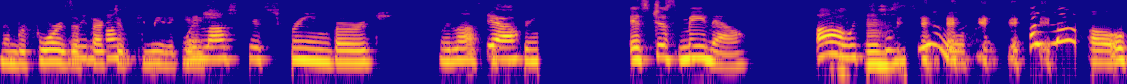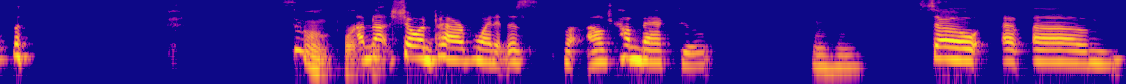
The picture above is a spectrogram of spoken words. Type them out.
Number four is we effective lost, communication. We lost your screen, Burge. We lost yeah. screen. It's just me now. Oh, it's just you. Hello. So important. I'm not showing PowerPoint at this, but I'll come back to it. Mm-hmm. So, uh, um,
